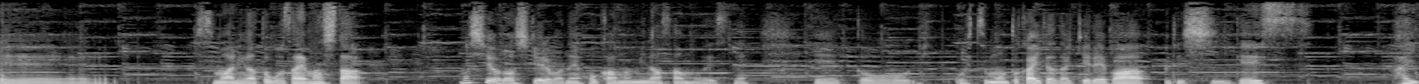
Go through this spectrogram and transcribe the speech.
えー、質問ありがとうございました。もしよろしければね、他の皆さんもですね、えっ、ー、と、ご質問とかいただければ嬉しいです。はい。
